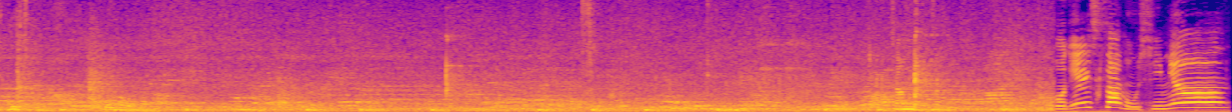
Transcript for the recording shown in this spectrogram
이거잖아. 여러분 일산 오시면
